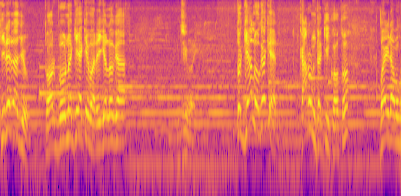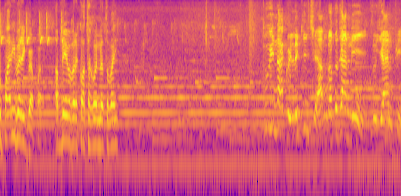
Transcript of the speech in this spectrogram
কিরে রাজু তোর বউ নাকি একেবারেই গেল গা? জি ভাই। তো গেল গা কেন? কারণটা কি কত ভাই এটা আমাকে পারিবারিক ব্যাপার। আপনি এ ব্যাপারে কথা কইন না তো ভাই। তুই না কইলে সে? আমরা তো জানি, তুই জানবি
